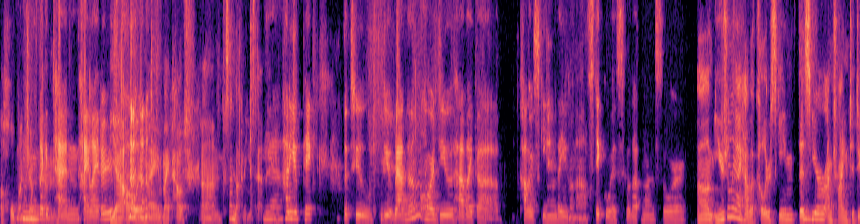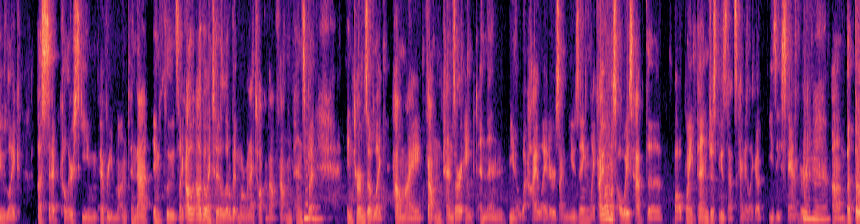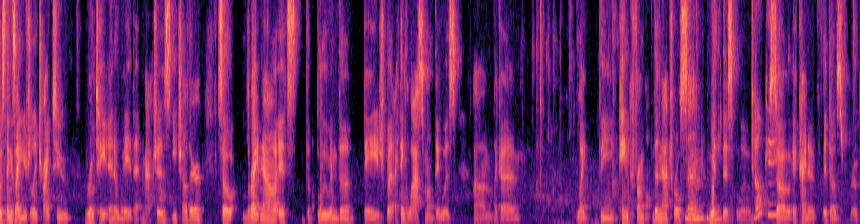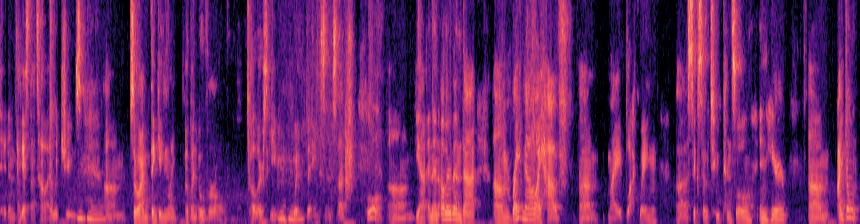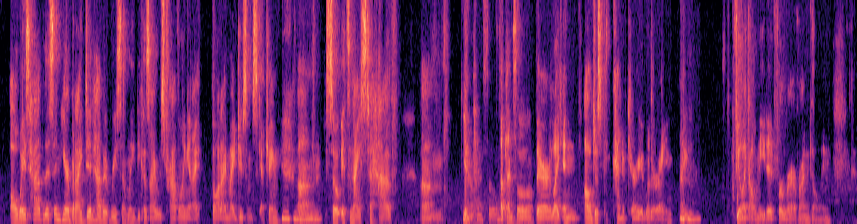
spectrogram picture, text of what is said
a whole bunch of Mhm, like a 10 highlighters. Yeah, all in my my pouch um because I'm not going to use that many. Yeah. How do you pick the two? Do you random or do you have like a color scheme that you're gonna stick with for that month or Um, usually I have a color scheme. This Mhm. year I'm trying to do like a set color scheme every month, and that includes like I'll I'll go into it a little bit more when I talk about fountain pens, but Mhm. In terms of like how my fountain pens are inked and then you know what highlighters I'm using, like I almost always have the ballpoint pen just because that's kind of like a easy standard. Mhm. Um, but those things I usually try to rotate in a way that matches each other. So right now it's the blue and the beige, but I think last month it was um, like a like the pink from the natural set Mhm. with this blue. Okay. So it kind of it does rotate, and I guess that's how I would choose. Mhm. Um, so I'm thinking like of an overall color scheme Mhm. with the inks and such cool. um, yeah and then other than that um, right now i have um, my blackwing uh, 602 pencil in here um, i don't always have this in here but i did have it recently because i was traveling and i thought i might do some sketching Mhm. um, so it's nice to have um, you know pencil. a pencil there like and i'll just kind of carry it whether i, Mhm. I feel like i'll need it for wherever i'm going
